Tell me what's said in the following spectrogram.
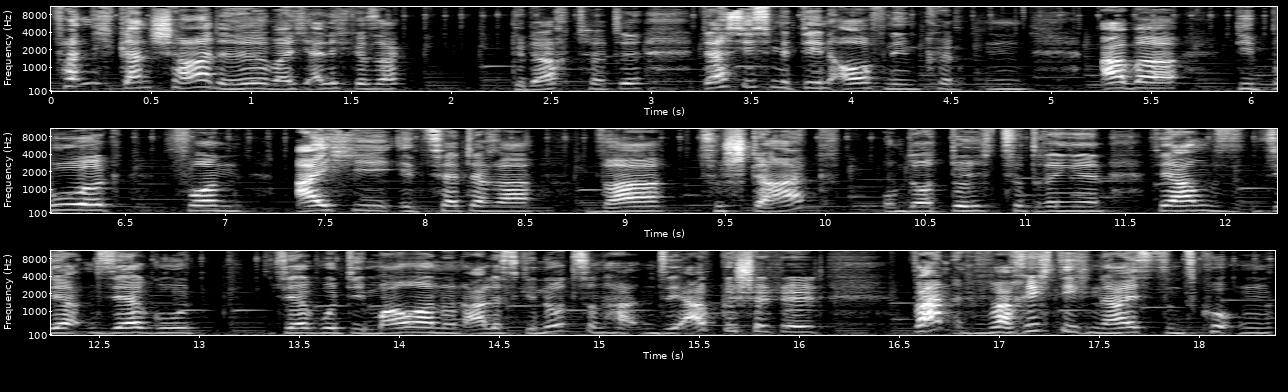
fand ich ganz schade, weil ich ehrlich gesagt gedacht hätte, dass sie es mit denen aufnehmen könnten. Aber die Burg von Aichi etc. war zu stark, um dort durchzudringen. Sie, haben, sie hatten sehr gut sehr gut die Mauern und alles genutzt und hatten sie abgeschüttelt. War, war richtig nice zum Gucken.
